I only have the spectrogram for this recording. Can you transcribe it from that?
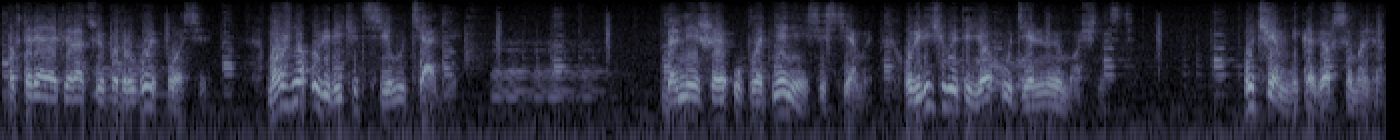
Повторяя операцию по другой оси, можно увеличить силу тяги. Дальнейшее уплотнение системы увеличивает ее удельную мощность. Ну чем не ковер-самолет?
